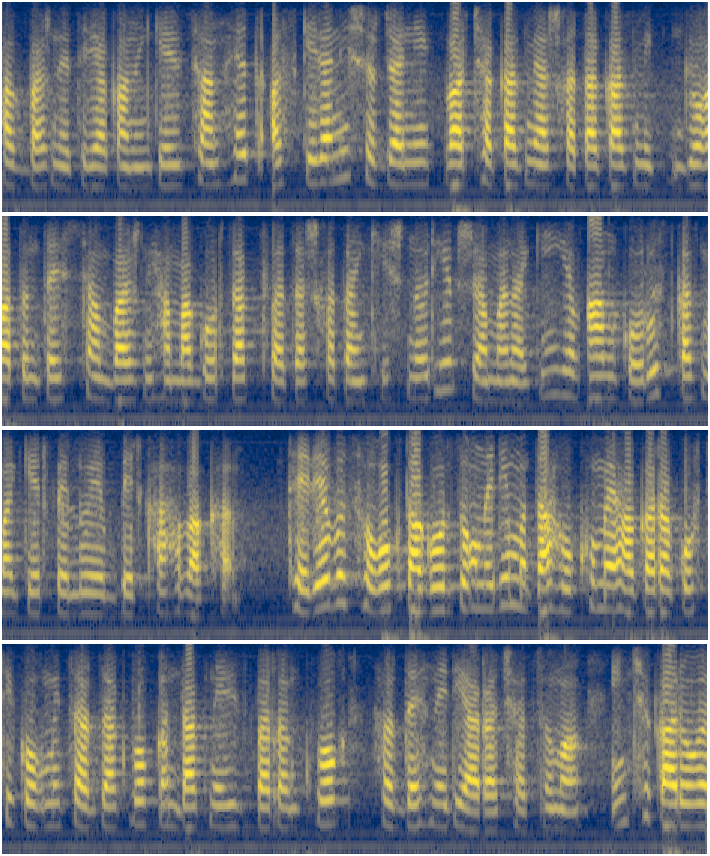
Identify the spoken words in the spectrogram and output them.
փակbaşնետիրական ընկերության հետ Ասկերանի շրջանի վարչակազմի աշխատակազմի գյուղատնտեսության բաժնի համագործակցված աշխատանքի շնորհիվ ժամանակին եւ անկորուստ կազմակերպելու է բերքահավաքը։ Թերևս հողօգտագործողների մտահոգում է հակառակորդի կողմից արձակվող գնդակներից բռնկվող հրդեհների առաջացումը, ինչը կարող է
